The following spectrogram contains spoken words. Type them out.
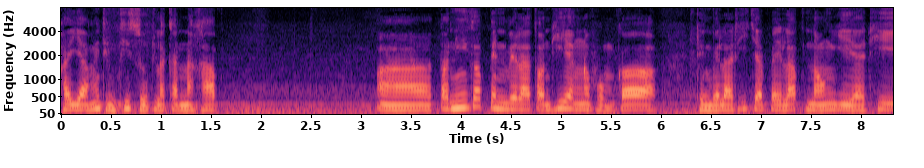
พยายามให้ถึงที่สุดแล้วกันนะครับอตอนนี้ก็เป็นเวลาตอนเที่ยงนะผมก็ ถึงเวลาที่จะไปรับน้องเยียที่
